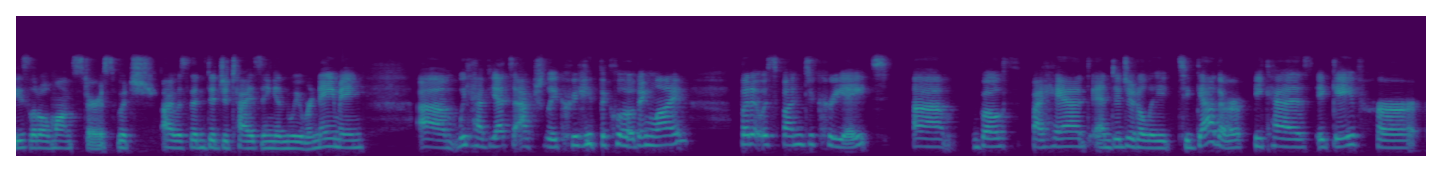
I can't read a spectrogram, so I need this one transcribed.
these little monsters, which I was then digitizing and we were naming. Um, we have yet to actually create the clothing line, but it was fun to create um, both by hand and digitally together because it gave her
